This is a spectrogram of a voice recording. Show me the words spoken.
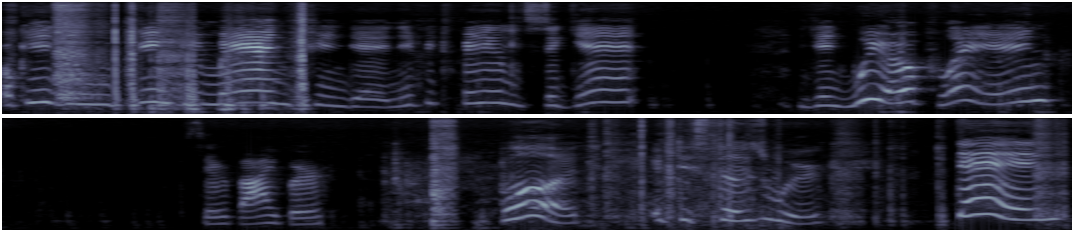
Okay, then think mentioned then. If it fails again, then we are playing Survivor. But if this does work, then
